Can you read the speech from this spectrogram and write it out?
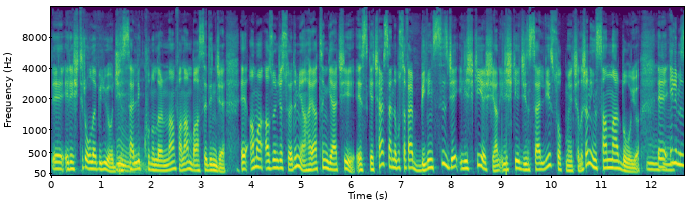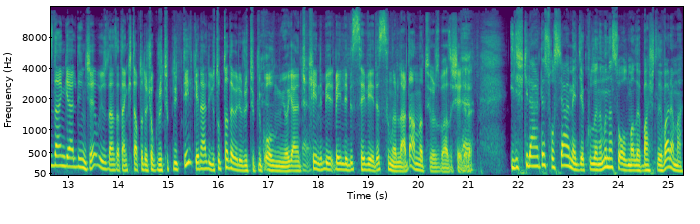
e, eleştiri olabiliyor. Cinsellik konularından falan bahsedince. E, ama az önce söyledim ya hayatın gerçeği es geçersen de bu sefer bilinçsizce ilişki yaşayan, ilişkiye cinselliği sokmaya çalışan insanlar doğuyor. E, elimizden geldiğince o yüzden zaten kitapta da çok rütüklük değil. Genelde YouTube'da da böyle rütüklük olmuyor. Yani kendi bir belli bir seviyede sınırlarda anlatıyoruz bazı şeyleri. Evet. İlişkilerde sosyal medya kullanımı nasıl olmalı başlığı var ama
